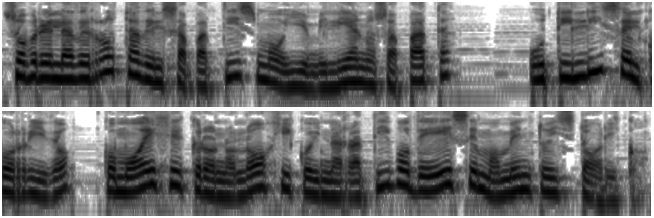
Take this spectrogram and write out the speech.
sobre la derrota del zapatismo y Emiliano Zapata, utiliza el corrido como eje cronológico y narrativo de ese momento histórico.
